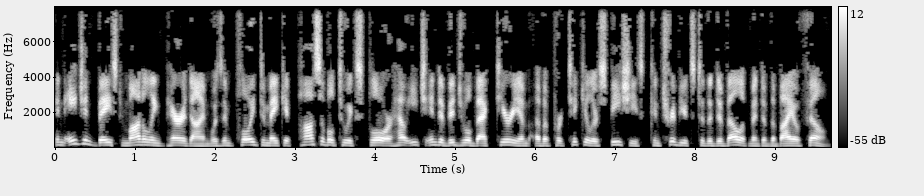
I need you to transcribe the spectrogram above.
An agent-based modeling paradigm was employed to make it possible to explore how each individual bacterium, of a particular species, contributes to the development of the biofilm.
